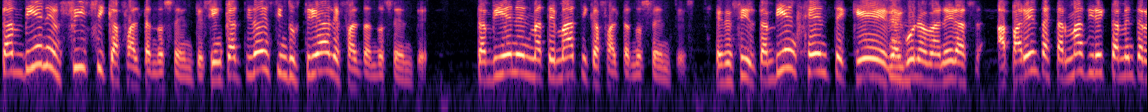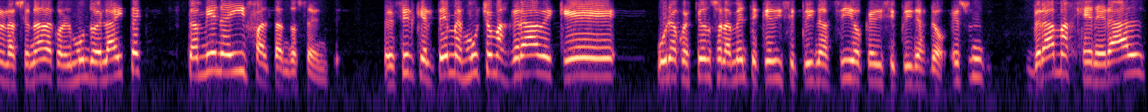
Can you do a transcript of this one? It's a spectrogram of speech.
También en física faltan docentes y en cantidades industriales faltan docentes. También en matemática faltan docentes. Es decir, también gente que de alguna manera aparenta estar más directamente relacionada con el mundo del high-tech, también ahí faltan docentes. Es decir, que el tema es mucho más grave que una cuestión solamente qué disciplinas sí o qué disciplinas no. Es un drama general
